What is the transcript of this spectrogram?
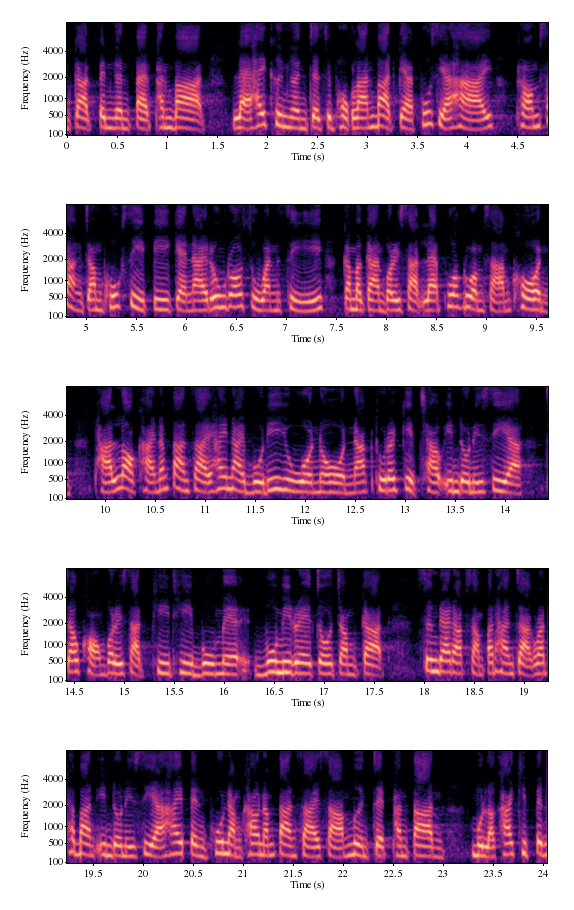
ำกัดเป็นเงิน 8,000 บาท และให้คืนเงิน 76 ล้านบาทแก่ผู้เสียหาย พร้อมสั่งจำคุก 4 ปีแก่นายรุ่งโรจน์สุวรรณศรีกรรมการบริษัทและพวกรวม 3 คน ฐานหลอกขายน้ำตาลทรายให้นายบูดี้ยูโวโน นักธุรกิจชาวอินโดนีเซีย เจ้าของบริษัท PT บูมิเรโจจำกัด ซึ่งได้รับสัมปทานจากรัฐบาลอินโดนีเซียให้เป็นผู้นำเข้าน้ำตาลทราย 37,000 ตัน มูลค่าคิดเป็น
